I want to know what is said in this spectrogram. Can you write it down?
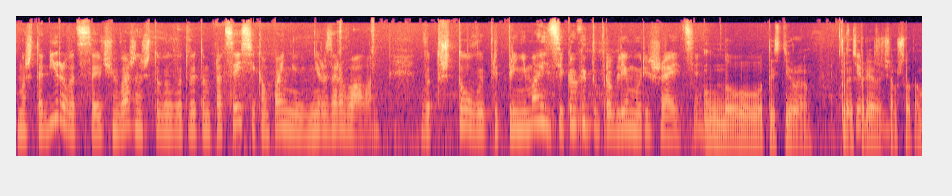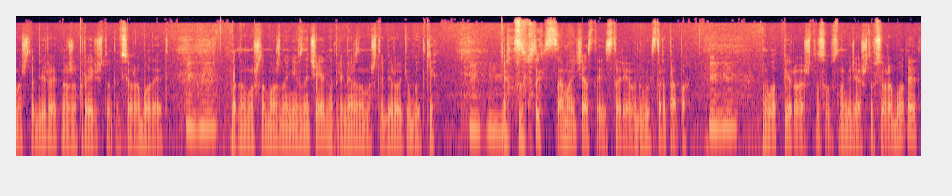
масштабироваться, и очень важно, чтобы вот в этом процессе компанию не разорвало. Вот что вы предпринимаете, как эту проблему решаете? Ну, тестируем. То есть прежде чем что-то масштабировать, нужно проверить, что это все работает. Угу. Потому что можно невзначай, например, замасштабировать убытки. Угу. Это самая частая история в любых стартапах. Угу. Вот, первое, что, собственно говоря, что все работает,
